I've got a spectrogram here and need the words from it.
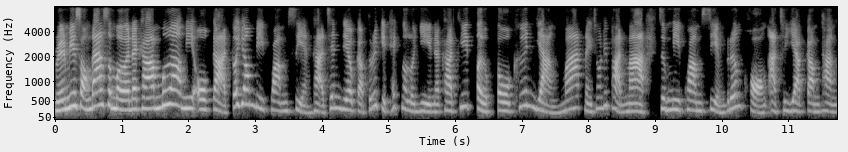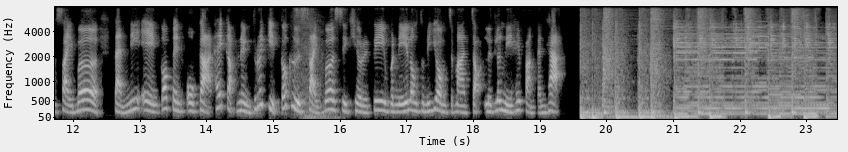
เรียนมี 2 ด้านเสมอนะคะ เมื่อมีโอกาสก็ย่อมมีความเสี่ยงค่ะ เช่นเดียวกับธุรกิจเทคโนโลยีนะคะ ที่เติบโตขึ้นอย่างมากในช่วงที่ผ่านมาจึงมีความเสี่ยงเรื่องของอาชญากรรมทางไซเบอร์ แต่นี่เองก็เป็นโอกาสให้กับหนึ่งธุรกิจก็คือไซเบอร์ซีเคียวริตี้วันนี้ลงทุนนิยมจะมาเจาะลึกเรื่องนี้ให้ฟังกันค่ะ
